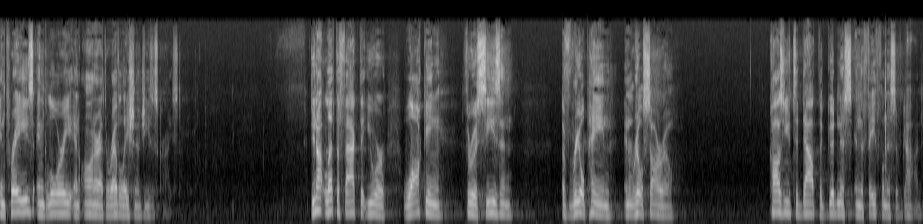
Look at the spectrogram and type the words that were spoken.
in praise and glory and honor at the revelation of Jesus Christ. Do not let the fact that you are walking through a season of real pain and real sorrow cause you to doubt the goodness and the faithfulness of God.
